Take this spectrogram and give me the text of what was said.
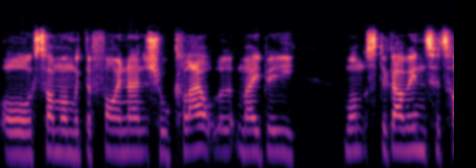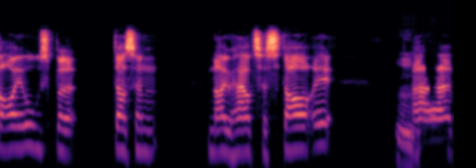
or someone with the financial clout that maybe wants to go into tiles but doesn't know how to start it. Mm. Uh,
